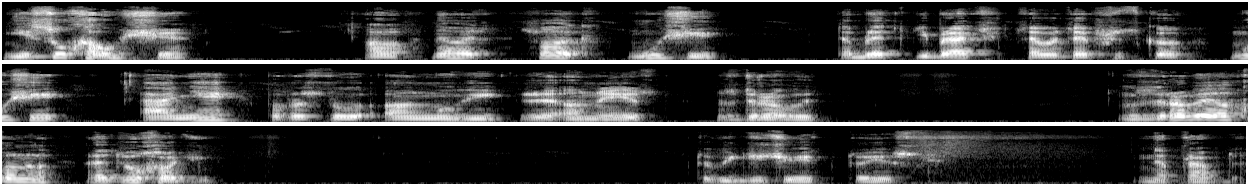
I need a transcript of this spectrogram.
nie słuchał się. O, nawet Sławek musi tabletki brać, całe te wszystko musi, a nie po prostu on mówi, że on jest zdrowy. Zdrowe oko ledwo chodzi. To widzicie, jak to jest. Naprawdę.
